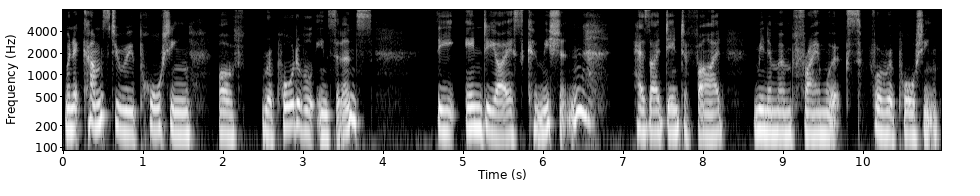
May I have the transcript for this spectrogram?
When it comes to reporting of reportable incidents, the NDIS Commission has identified minimum frameworks for reporting.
